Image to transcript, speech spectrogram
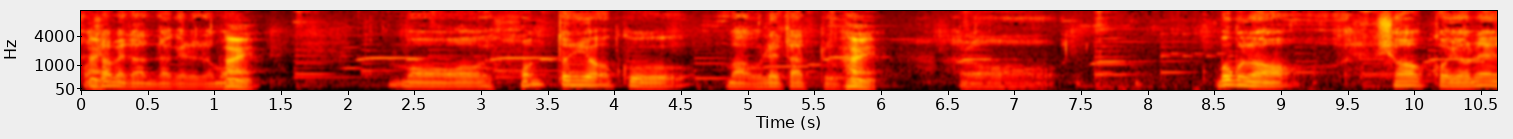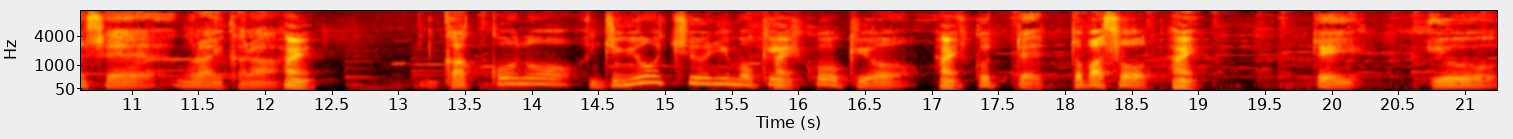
収めたんだけれども、はい。もう本当によく、まあ、売れたっていうか、はい。あの僕の小学校4年生ぐらいから、はい学校の授業中に模型飛行機をはい。作って飛ばそうはいっていう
